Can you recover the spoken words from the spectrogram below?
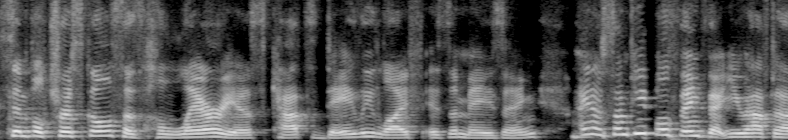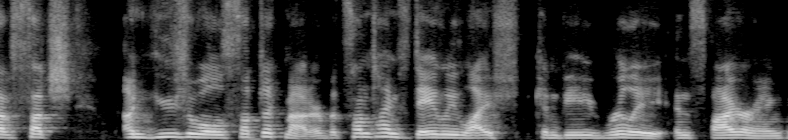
Simple Triskel says, hilarious. Cat's daily life is amazing. I know some people think that you have to have such unusual subject matter, but sometimes daily life can be really inspiring.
